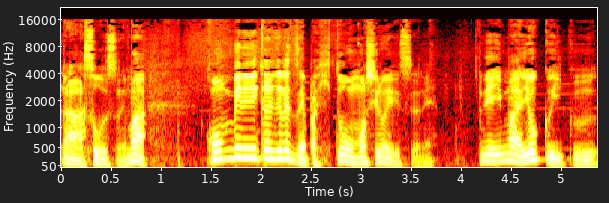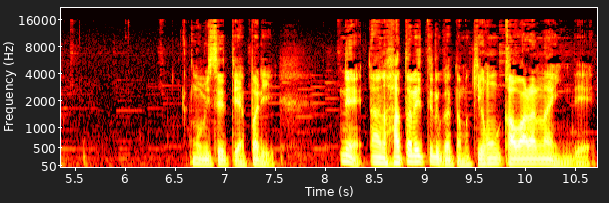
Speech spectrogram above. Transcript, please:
ああ、そうですね。まあ、コンビニに限らずやっぱ人面白いですよね。で、まあよく行くお店ってやっぱりね、あの、働いてる方も基本変わらないんで、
